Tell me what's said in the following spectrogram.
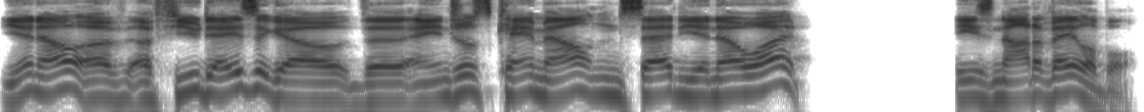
you know, a, a few days ago, the Angels came out and said, you know what? He's not available.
